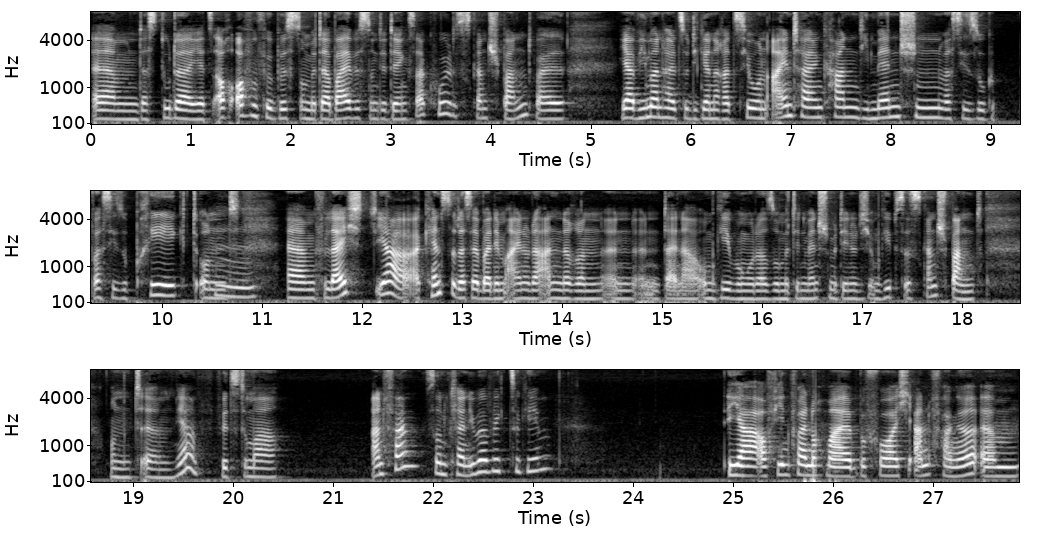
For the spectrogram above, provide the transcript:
ähm, dass du da jetzt auch offen für bist und mit dabei bist und dir denkst, ah cool, das ist ganz spannend, weil ja, wie man halt so die Generation einteilen kann, die Menschen, was sie so, was sie so prägt und mhm. ähm, vielleicht, ja, erkennst du das ja bei dem einen oder anderen in, in, deiner Umgebung oder so mit den Menschen, mit denen du dich umgibst. Das ist ganz spannend. Und ähm, ja, willst du mal anfangen, so einen kleinen Überblick zu geben? Ja, auf jeden Fall nochmal, bevor ich anfange. Ähm,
